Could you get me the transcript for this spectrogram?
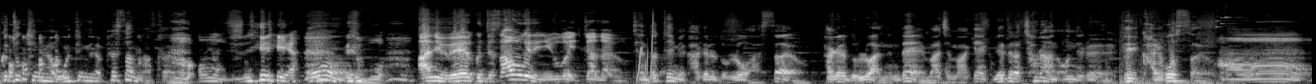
그쪽 팀이랑 우리 팀이랑 패스하면 났어요. 어머 무슨 일이야 어. 뭐 아니 왜 그때 싸우게 된 이유가 있잖아요 젠더팀이 가게를 놀러 왔어요. 가게를 놀러 왔는데 마지막에 얘들아 철한 언니를 되게 갈궜어요. 아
